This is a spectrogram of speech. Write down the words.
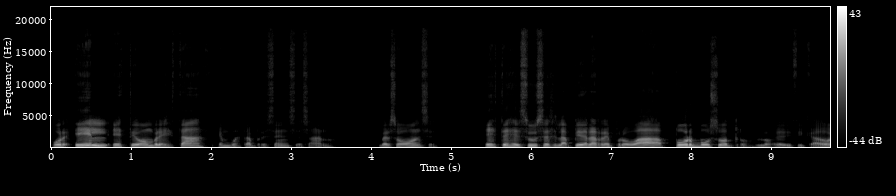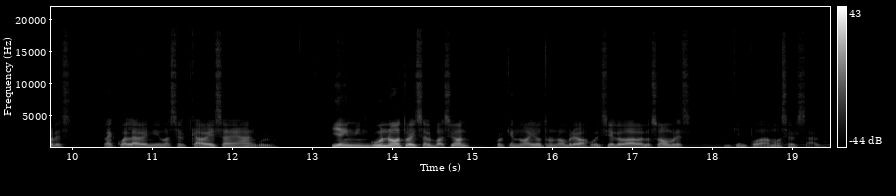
por él este hombre está en vuestra presencia sano. Verso 11. Este Jesús es la piedra reprobada por vosotros, los edificadores, la cual ha venido a ser cabeza de ángulo. Y en ningún otro hay salvación, porque no hay otro nombre bajo el cielo dado a los hombres en quien podamos ser salvos.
